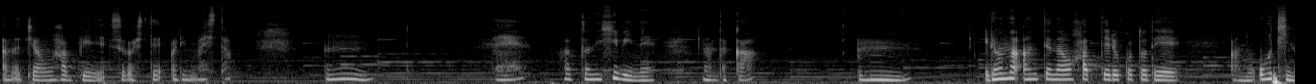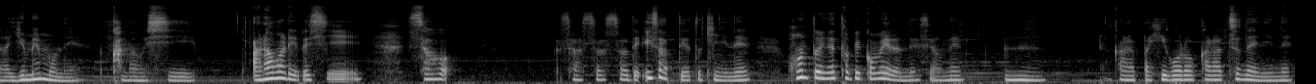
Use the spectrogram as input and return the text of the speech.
あの今日もハッピーに過ごしておりました。うん。ね。本当に日々ねなんだか。うん。いろんなアンテナを張ってることであの大きな夢もね叶うし現れるし。そう。そうそうそう。でいざっていう時にね本当にね飛び込めるんですよね。うん。だからやっぱ日頃から常にね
